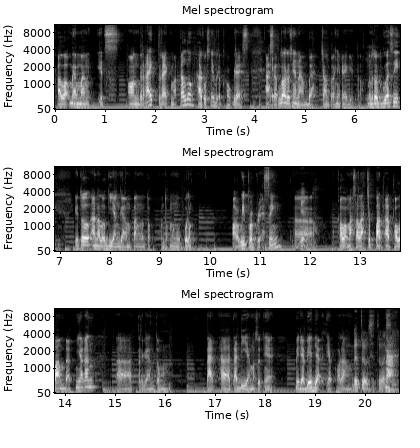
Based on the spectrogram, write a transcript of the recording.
Kalau memang it's on the right track, maka lo harusnya berprogres. Aset lo harusnya nambah. Contohnya kayak gitu. Menurut gua sih itu analogi yang gampang untuk untuk mengukur are we progressing? Uh. Kalau masalah cepat atau lambatnya kan uh, tergantung ta- uh, tadi ya, maksudnya beda-beda tiap orang. Betul situasi. Nah,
